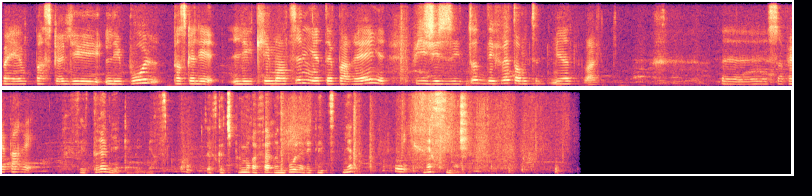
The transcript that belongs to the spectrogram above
Ben, parce que les, les boules, parce que les, les clémentines y étaient pareilles, puis je les ai toutes défaites en petites miettes. euh, ça fait pareil. C'est très bien Camille, merci beaucoup. Est-ce que tu peux me refaire une boule avec les petites miettes? Oui. Merci ma chérie.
